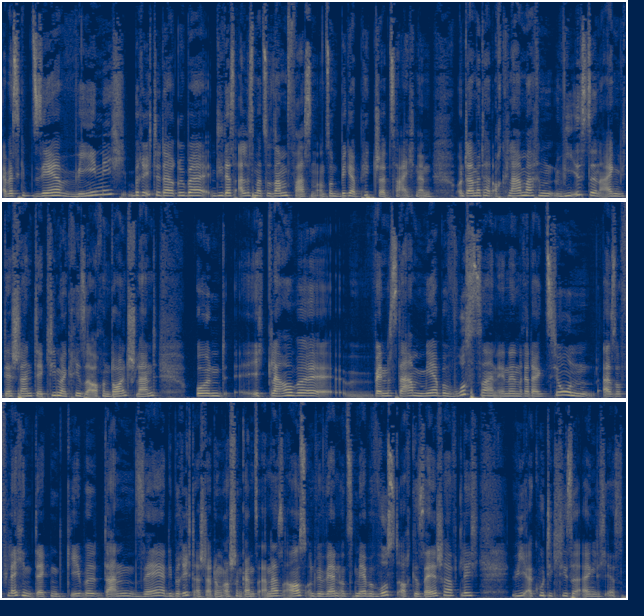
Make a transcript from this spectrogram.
aber es gibt sehr wenig Berichte darüber, die das alles mal zusammenfassen und so ein bigger Picture zeichnen. Und damit halt auch klar machen, wie ist denn eigentlich der Stand der Klimakrise auch in Deutschland? Und ich glaube, wenn es da mehr Bewusstsein in den Redaktionen, also flächendeckend gäbe, dann sähe die Berichterstattung auch schon ganz anders aus. Und wir werden uns mehr bewusst, auch gesellschaftlich, wie akut die Krise eigentlich ist.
